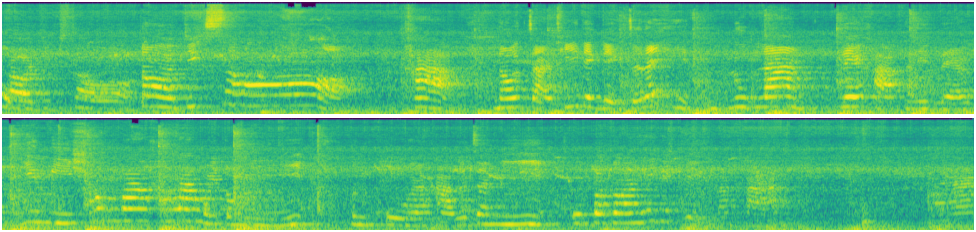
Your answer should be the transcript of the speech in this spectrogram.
ป ต่อจิ๊กซอว์ต่อจิ๊กซอว์ค่ะ นอกจากที่เด็กๆจะได้เห็นรูปร่างเลขาคณิตแล้ว ยังมีช่องว่างข้างล่างไว้ตรงนี้ คุณครูนะคะ ก็จะมีอุปกรณ์ให้เด็กๆนะคะอ่า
